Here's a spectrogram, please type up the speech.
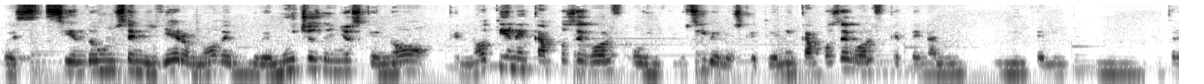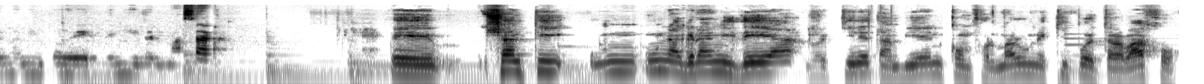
pues siendo un semillero, ¿no? De, muchos niños que no, que no tienen campos de golf o inclusive los que tienen campos de golf que tengan un, entrenamiento de, de nivel más alto. Eh, Shanti, una gran idea requiere también conformar un equipo de trabajo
